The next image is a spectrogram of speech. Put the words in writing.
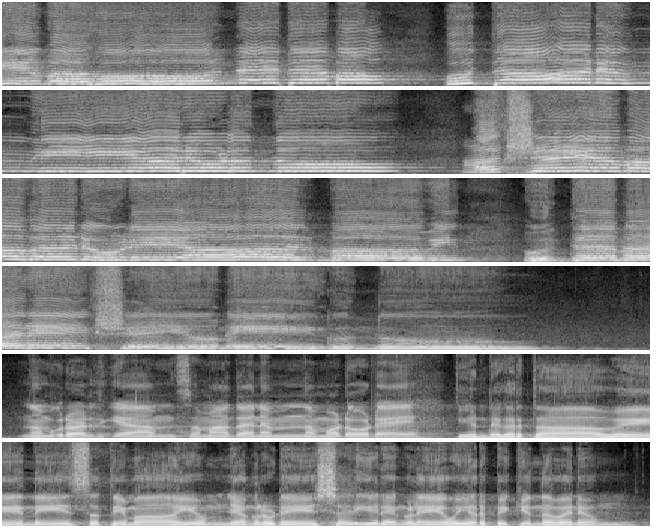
ഉദ്ധാനം നീ അരുളുന്നു. അക്ഷയമവനുടെ ആത്മാവിൻ ഉത്തമരക്ഷയുമേകുന്നു നമുക്ക് പ്രാർത്ഥിക്കാം. സമാധാനം നമ്മോടുകൂടെ എന്റെ കർത്താവേ നീ സത്യമായും ഞങ്ങളുടെ ശരീരങ്ങളെ ഉയർപ്പിക്കുന്നവനും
